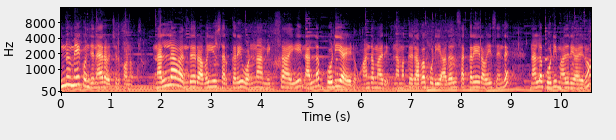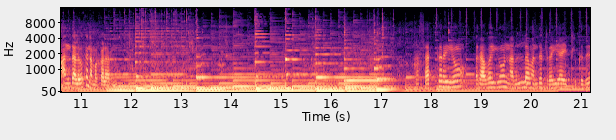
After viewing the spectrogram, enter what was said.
இன்னுமே கொஞ்சம் நேரம் வச்சுருக்கணும். நல்லா வந்து ரவையும் சர்க்கரையும் ஒன்றா மிக்ஸ் ஆகி நல்லா பொடி ஆகிடும் அந்த மாதிரி நமக்கு ரவை பொடி அதாவது சர்க்கரையும் ரவையும் சேர்ந்து நல்ல பொடி மாதிரி ஆயிரும். அந்த அளவுக்கு நம்ம கலரணும். சர்க்கரையும் ரவையும் நல்லா வந்து ட்ரை ஆகிட்டுருக்குது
